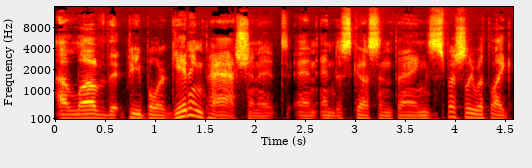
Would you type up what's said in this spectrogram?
I love that people are getting passionate and, and discussing things, especially with like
